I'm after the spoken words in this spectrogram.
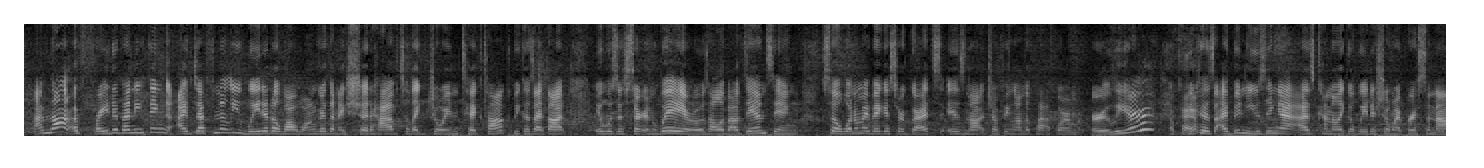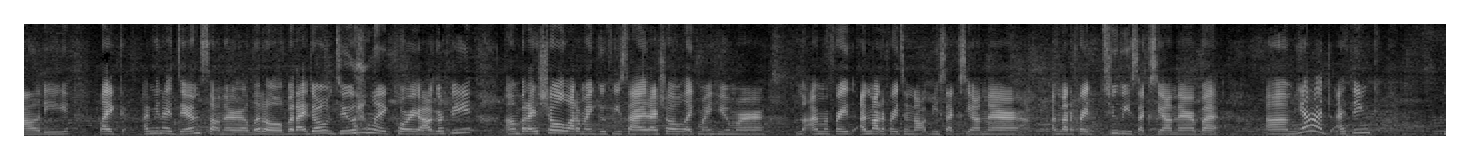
I'm not afraid of anything. I've definitely waited a lot longer than I should have to like join TikTok because I thought it was a certain way or it was all about dancing. So one of my biggest regrets is not jumping on the platform earlier. Okay. Because I've been using it as kind of like a way to show my personality. Like, I mean, I dance on there a little, but I don't do like choreography. Um, but I show a lot of my goofy side. I show like my humor. I'm afraid. I'm not afraid to not be sexy on there. I'm not afraid to be sexy on there. But um, yeah, I think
